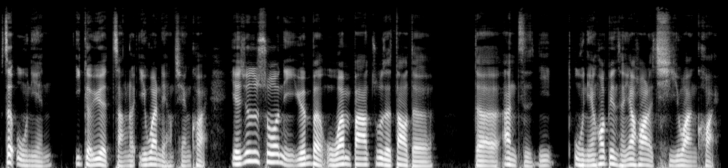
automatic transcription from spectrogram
这五年一个月涨了一万两千块，也就是说，你原本五万八租得到的的案子，你五年后变成要花了七万块。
